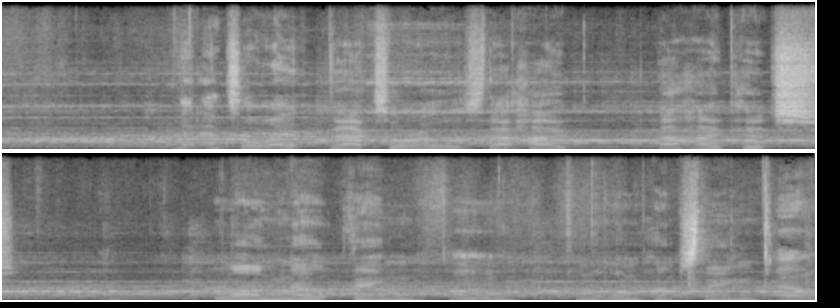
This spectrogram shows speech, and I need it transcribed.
That Axl what? The Axl Rose, that high, that high pitch, long note thing from the One Punch thing. Oh,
